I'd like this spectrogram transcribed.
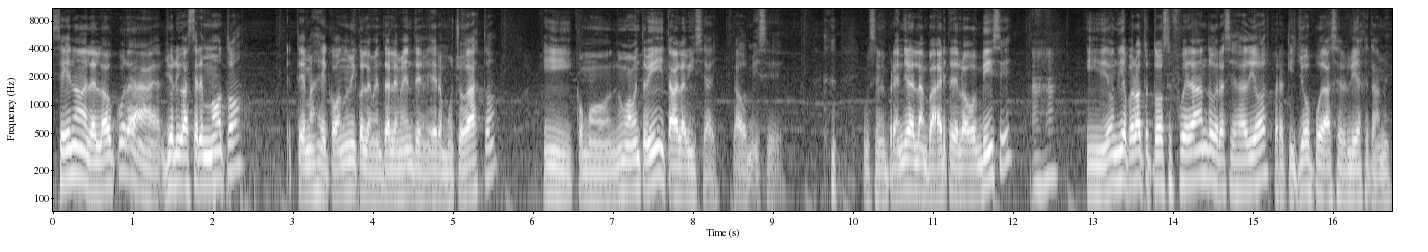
Sí, no, la locura, yo lo iba a hacer en moto, temas económicos lamentablemente era mucho gasto y como en un momento vi estaba la bici ahí, hago en bici. Como se me prendió la lamparita de lo en bici Ajá. y de un día para otro todo se fue dando, gracias a Dios, para que yo pueda hacer el viaje también.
